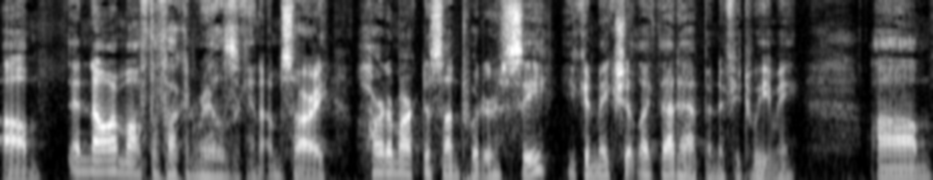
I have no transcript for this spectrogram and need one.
Um, and now I'm off the fucking rails again. I'm sorry. Heart of Markness on Twitter. See, you can make shit like that happen if you tweet me. Um,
